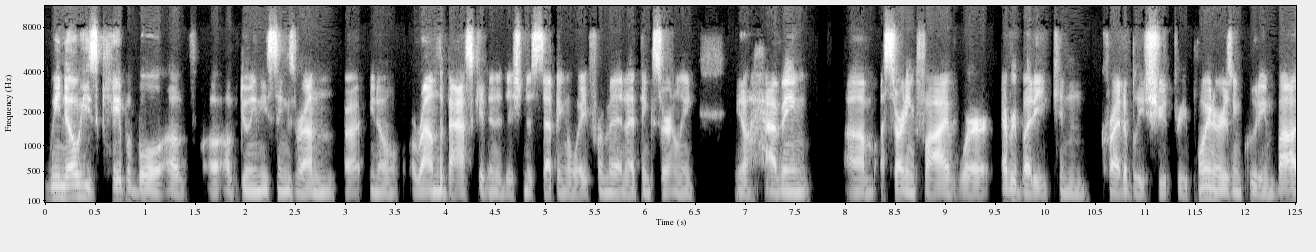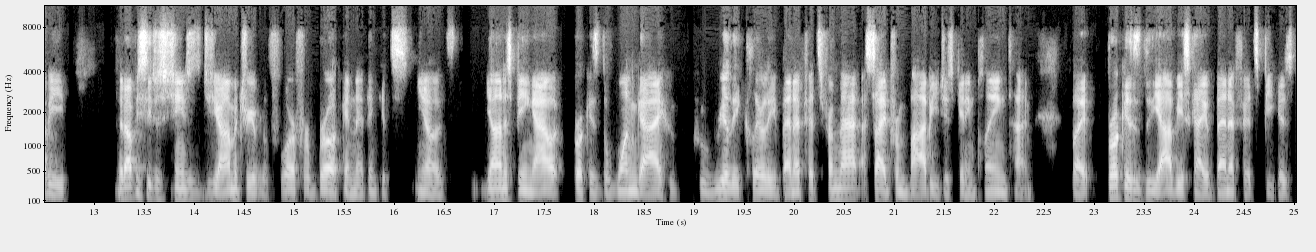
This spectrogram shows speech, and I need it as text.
we know he's capable of of doing these things around uh, you know around the basket in addition to stepping away from it. And I think certainly you know having um, a starting five where everybody can credibly shoot three pointers, including Bobby, it obviously just changes the geometry of the floor for Brook. And I think it's, you know, it's Giannis being out. Brook is the one guy who, who really clearly benefits from that, aside from Bobby just getting playing time. But Brook is the obvious guy who benefits because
